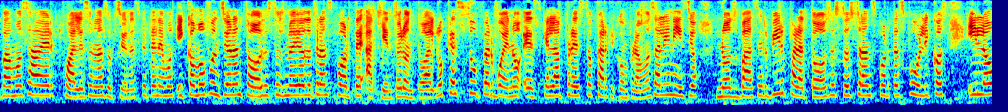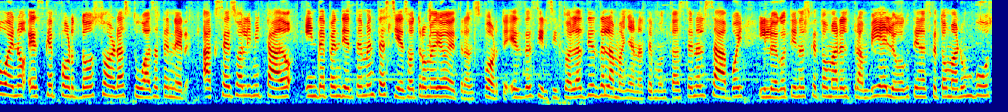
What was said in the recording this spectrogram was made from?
Vamos a ver cuáles son las opciones que tenemos y cómo funcionan todos estos medios de transporte aquí en Toronto. Algo que es súper bueno es que la Presto Car que compramos al inicio nos va a servir para todos estos transportes públicos y lo bueno es que por dos horas tú vas a tener acceso limitado independientemente si es otro medio de transporte. Es decir, si tú a las 10 de la mañana te montaste en el subway y luego tienes que tomar el tranvía y luego tienes que tomar un bus,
